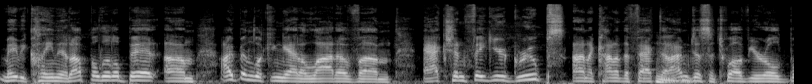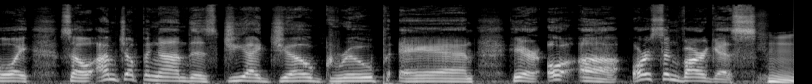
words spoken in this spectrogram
maybe clean it up a little bit. Um, I've been looking at a lot of um, action figure groups on account of the fact hmm. that I'm just a 12 year old boy. So I'm jumping on this G.I. Joe group, and here, oh, Orson Vargas. Hmm.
